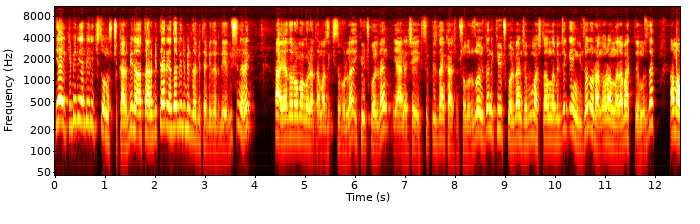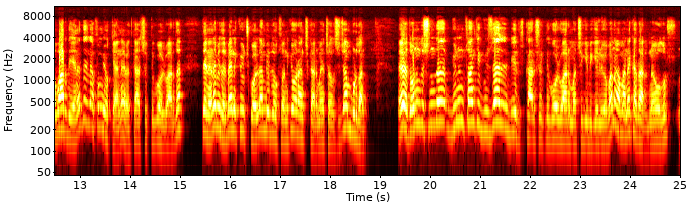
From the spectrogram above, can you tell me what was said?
ya 2-1 ya 1-2 sonuç çıkar. Biri atar biter ya da 1-1 de bitebilir diye düşünerek ha ya da Roma gol atamaz 2-0'la 2-3 golden yani şey sürprizden kaçmış oluruz. O yüzden 2-3 gol bence bu maçta alınabilecek en güzel oran oranlara baktığımızda ama var diyene de lafım yok yani. Evet karşılıklı gol var da denenebilir. Ben 2-3 golden 1.92 oran çıkarmaya çalışacağım buradan. Evet onun dışında günün sanki güzel bir karşılıklı gol var maçı gibi geliyor bana ama ne kadar ne olur ee,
